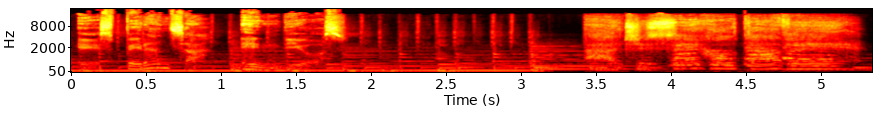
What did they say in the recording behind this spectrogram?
Esperanza en Dios. HCJB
